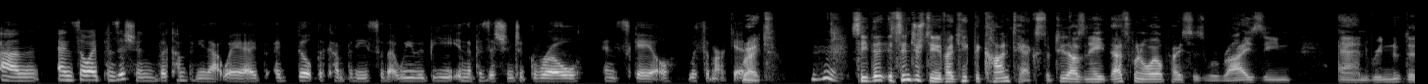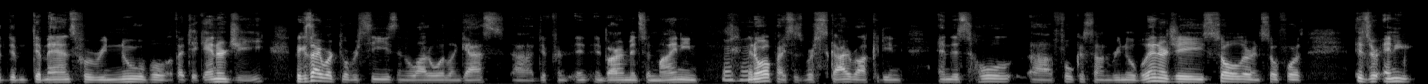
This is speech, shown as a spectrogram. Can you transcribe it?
Um, and so I positioned the company that way. I, I, built the company so that we would be in the position to grow and scale with the market. Right. Mm-hmm. See, it's interesting. If I take the context of 2008, that's when oil prices were rising and renew, the, the, demands for renewable, if I take energy, because I worked overseas in a lot of oil and gas, uh, different environments and mining, mm-hmm. and oil prices were skyrocketing. And this whole uh, focus on renewable energy, solar, and so forth. Is there any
